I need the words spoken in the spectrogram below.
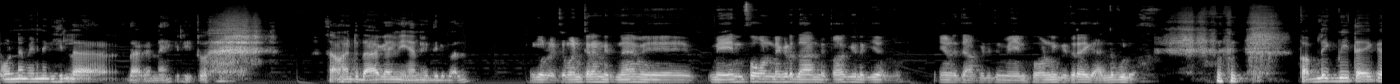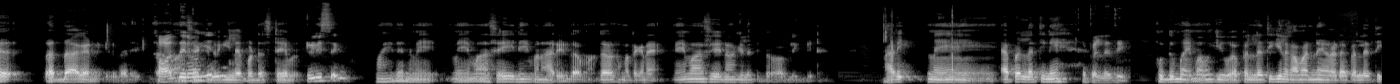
ඔන්න මෙන්න ගිහිල්ලා දාගන්න කිරීතුව සමට දාගයි මේ යන ඉදිරි බල රකමන් කරන්න එත්නෑ මේ මේන් ෆෝන් එකට දාන්න එපා කියලා කියන්න. එනට අපිට මේන් ෆෝන් විතරයි ගන්න පුල පබ්ලික් බීට එක රද්දාගන්න ලපට ස්ටේබ ලිස මහිතන මේ මේ මාසේ නීමන හරි දම දවස මතකන මේ මාසේ නෝ කියල තිබ පබ්ලික් බිට හරි මේ ඇපල් ඇතිනේ ඇපල්ලති පුදුමයි ම කිව පැල්ලති කියල කමන්න ට පැල්ලති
